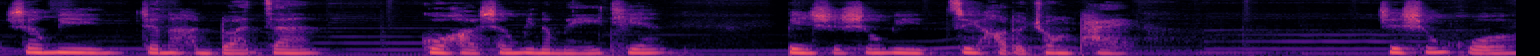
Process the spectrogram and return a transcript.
生命真的很短暂，过好生命的每一天，便是生命最好的状态。这生活，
